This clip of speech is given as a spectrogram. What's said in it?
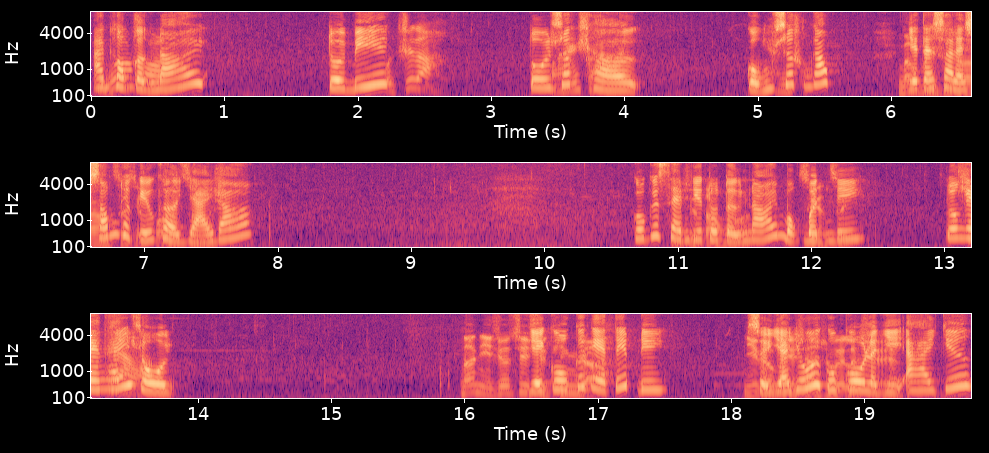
Anh không cần nói. Tôi biết Tôi rất khờ. Cũng rất ngốc. Vậy tại sao lại sống theo kiểu khờ dại đó? Cô cứ xem như tôi tự nói một mình đi. Tôi nghe thấy rồi. Vậy cô cứ nghe tiếp đi. Sự giả dối của cô là vì ai chứ?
